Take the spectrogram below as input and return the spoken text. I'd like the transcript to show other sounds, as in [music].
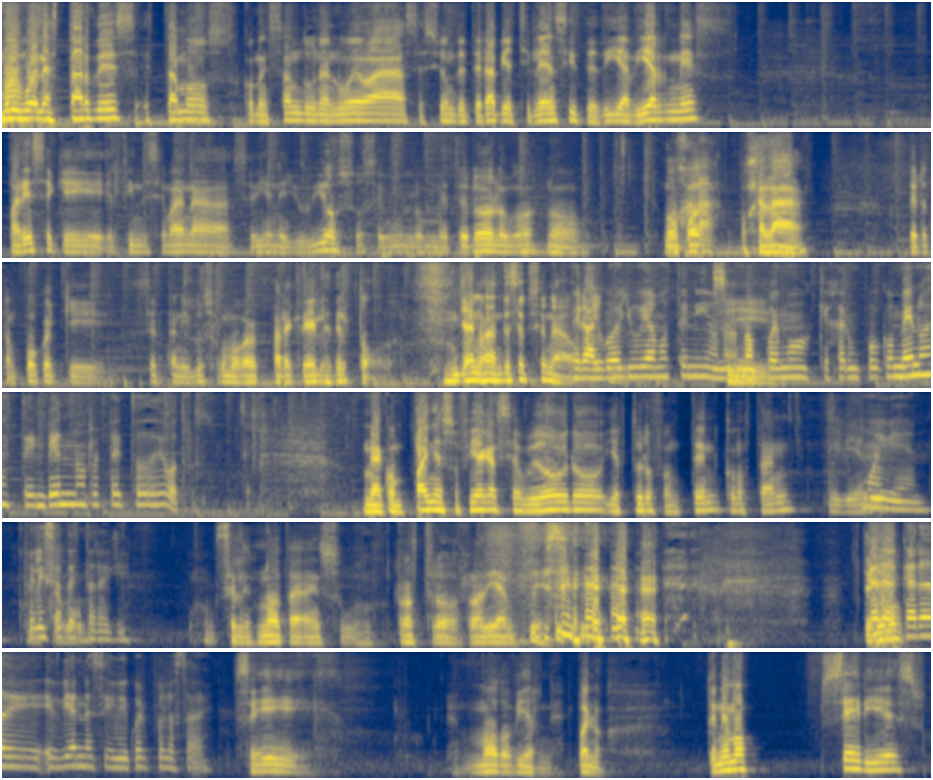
Muy buenas tardes, estamos comenzando una nueva sesión de terapia chilensis de día viernes. Parece que el fin de semana se viene lluvioso, según los meteorólogos. No, no Ojalá. ojalá, pero tampoco hay que ser tan iluso como pa- para creerles del todo. [laughs] ya nos han decepcionado. Pero algo de lluvia hemos tenido, ¿no? Sí. nos podemos quejar un poco menos este invierno respecto de otros. Me acompaña Sofía García Huidobro y Arturo Fonten. ¿Cómo están? Muy bien. Muy bien, ¿Cómo felices de estar aquí. Se les nota en sus rostros radiantes. [laughs] [laughs] Cara, cara de es viernes y mi cuerpo lo sabe. Sí, en modo viernes. Bueno, tenemos series,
